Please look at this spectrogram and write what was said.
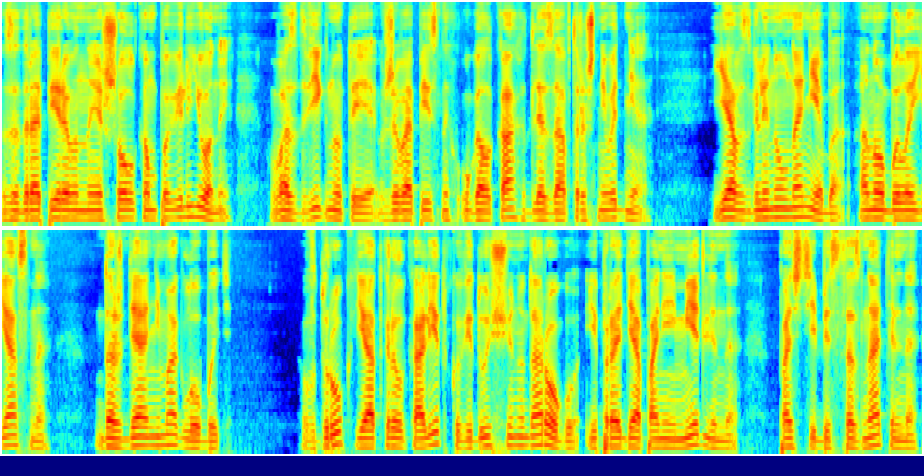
задрапированные шелком павильоны, воздвигнутые в живописных уголках для завтрашнего дня. Я взглянул на небо. Оно было ясно, дождя не могло быть. Вдруг я открыл калитку, ведущую на дорогу, и пройдя по ней медленно, почти бессознательно,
